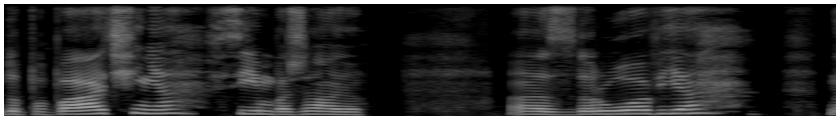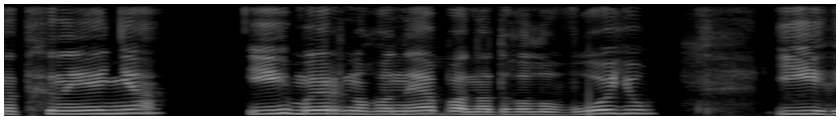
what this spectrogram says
до побачення. Всім бажаю здоров'я, натхнення і мирного неба над головою. І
